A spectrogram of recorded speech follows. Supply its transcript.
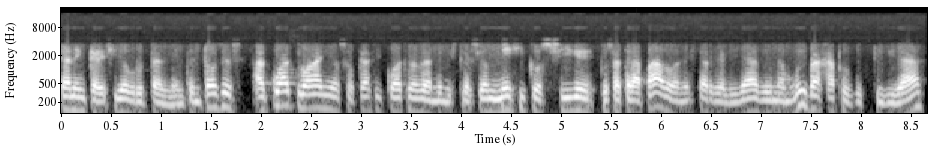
se han encarecido brutalmente. Entonces, a cuatro años o casi cuatro años de administración, México sigue pues atrapado en esta realidad de una muy baja productividad.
